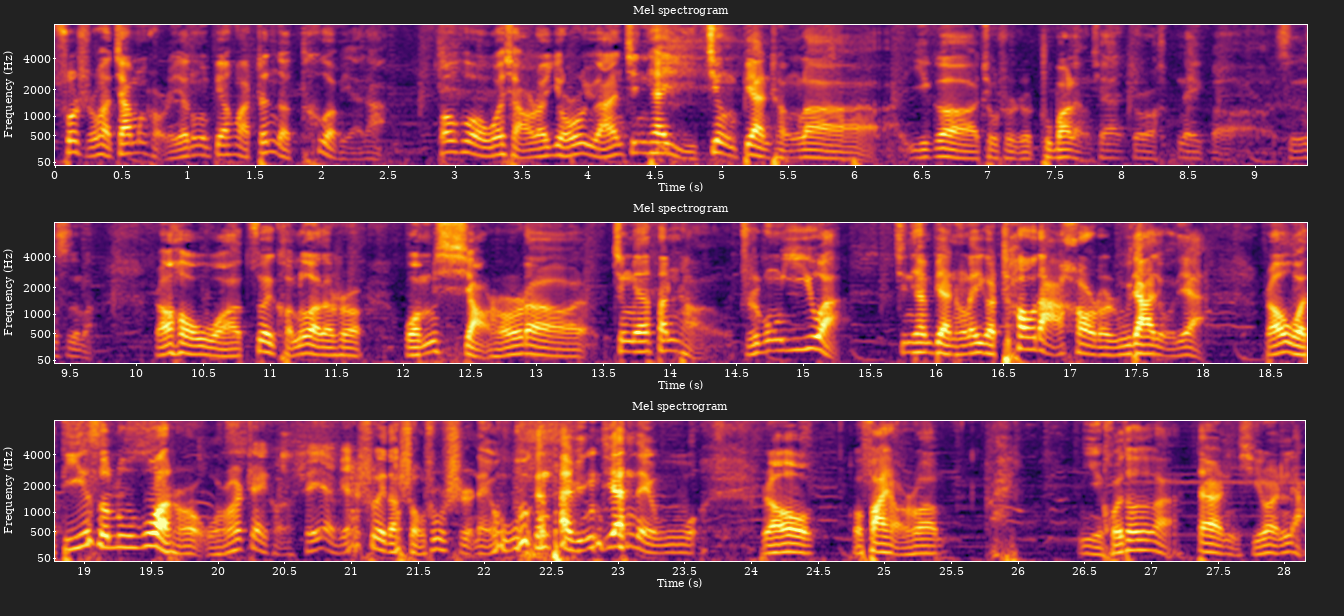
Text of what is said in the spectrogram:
说实话，家门口这些东西变化真的特别大。包括我小时候的幼儿园，今天已经变成了一个就是珠宝两千，就是那个四零四嘛。然后我最可乐的是，我们小时候的京棉三厂职工医院，今天变成了一个超大号的如家酒店。然后我第一次路过的时候，我说这可谁也别睡到手术室那屋跟太平间那屋。然后我发小说，哎，你回头看带着你媳妇儿，你俩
